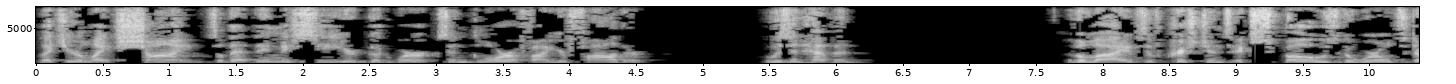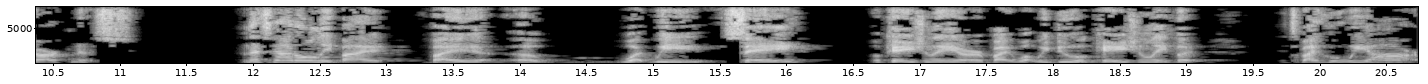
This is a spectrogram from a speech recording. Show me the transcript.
Let your light shine so that they may see your good works and glorify your Father who is in heaven. The lives of Christians expose the world's darkness. And that's not only by, by uh, what we say occasionally or by what we do occasionally, but it's by who we are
